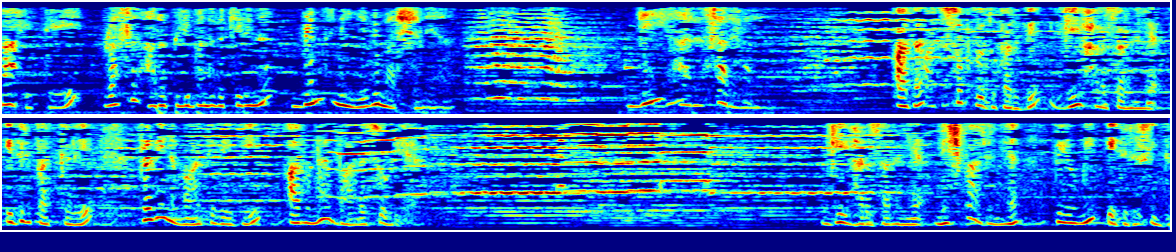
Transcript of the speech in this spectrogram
සාහිත්‍යයේ රසහර පිළිබඳව කෙරෙන බින්දනීය විමර්ශනය. ගීහර සරණිය අද සුපුරුදු පරිදි ගීහර සරණිය ඉදිරිපත් කළේ ප්‍රවීණ මාධ්‍යවේදී අරුණ බාලසූරිය. ගීහර සරණිය නිෂ්පාදනය පියුමි ඉදිරිසිංහ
